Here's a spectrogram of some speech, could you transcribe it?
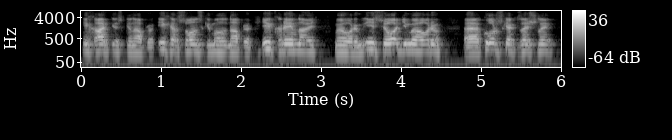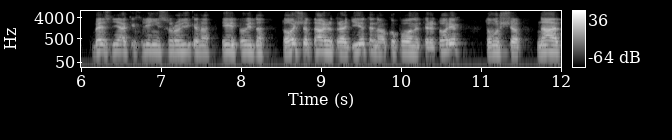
І Харківський напрямок, і Херсонський напрямок, і Крим навіть ми говоримо. І сьогодні ми говоримо е, Курськ, як зайшли без ніяких ліній Суровікіна. І відповідно точно так же треба діяти на окупованих територіях, тому що на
